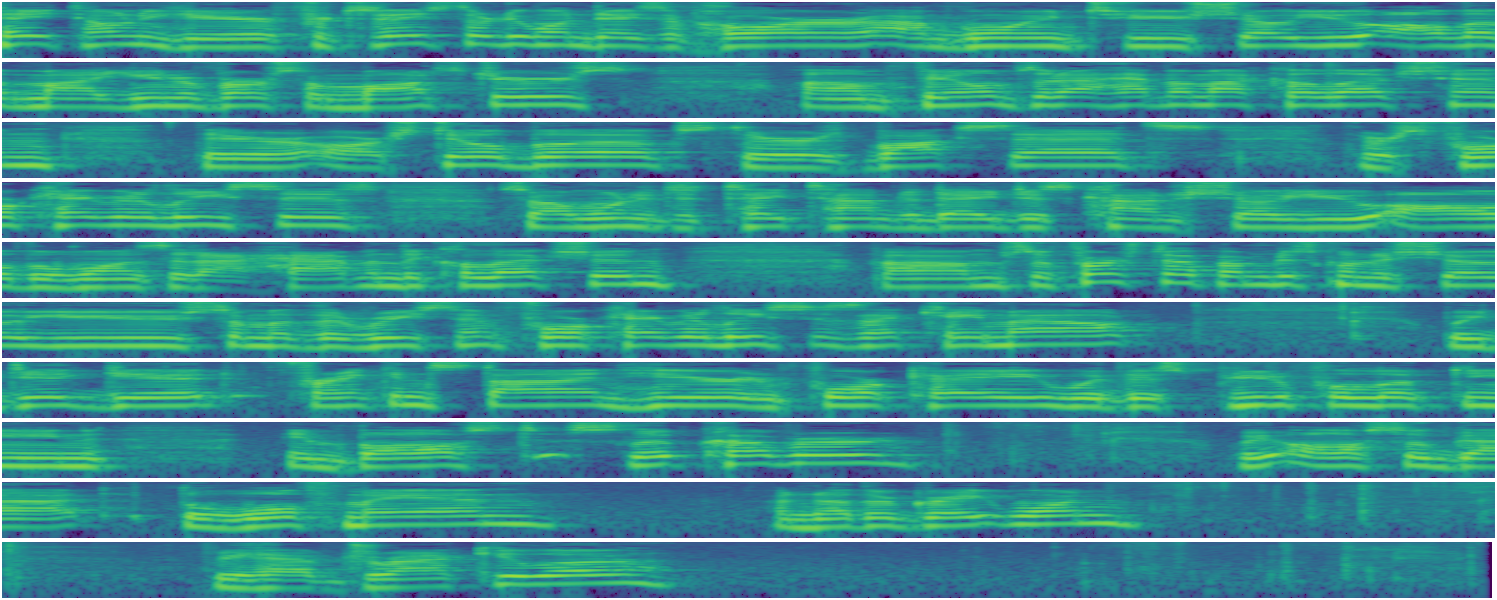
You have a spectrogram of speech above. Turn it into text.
Hey, Tony here. For today's 31 Days of Horror, I'm going to show you all of my Universal Monsters um, films that I have in my collection. There are steelbooks, there's box sets, there's 4K releases. So I wanted to take time today just kind of show you all the ones that I have in the collection. Um, so first up, I'm just going to show you some of the recent 4K releases that came out. We did get Frankenstein here in 4K with this beautiful looking embossed slipcover. We also got The Wolfman, another great one. We have Dracula.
